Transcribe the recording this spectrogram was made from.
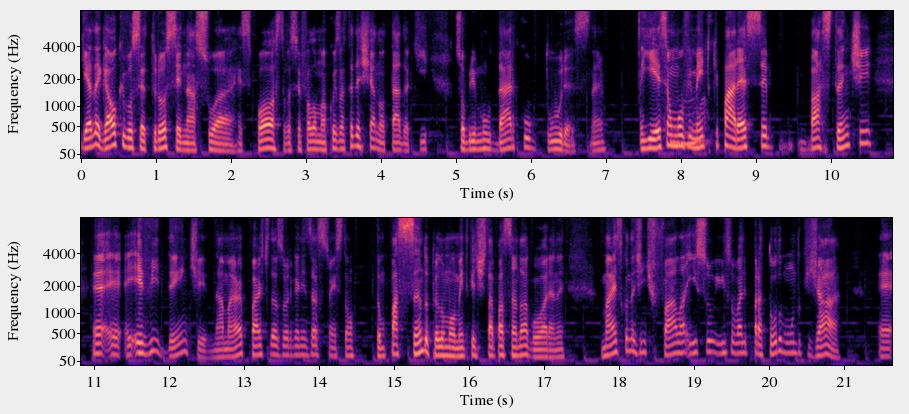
E é legal que você trouxe na sua resposta, você falou uma coisa, até deixei anotado aqui, sobre mudar culturas, né? E esse é um uhum. movimento que parece ser bastante é, é, é evidente na maior parte das organizações. Estão estão passando pelo momento que a gente está passando agora, né? Mas quando a gente fala, isso, isso vale para todo mundo que já é,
